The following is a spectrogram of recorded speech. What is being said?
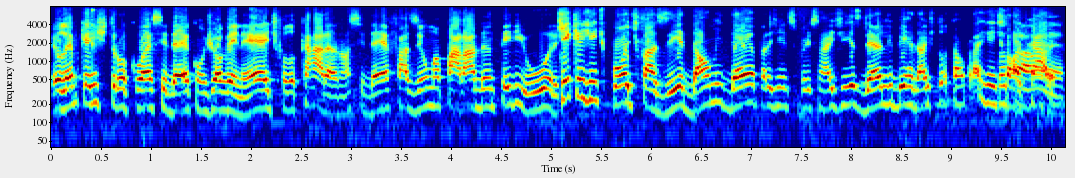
Eu lembro que a gente trocou essa ideia com o Jovem Nerd, falou, cara, a nossa ideia é fazer uma parada anterior. O que, que a gente pode fazer? Dar uma ideia pra gente dos personagens e eles deram liberdade total pra gente. total, Fala, cara, é,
